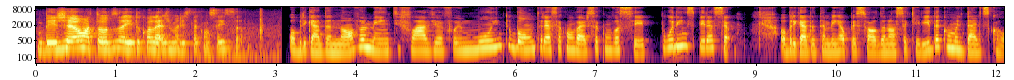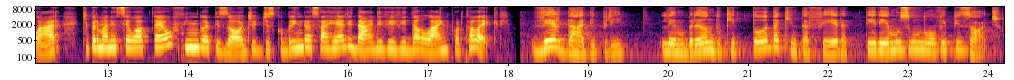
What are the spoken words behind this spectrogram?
Um beijão a todos aí do Colégio Marista Conceição. Obrigada novamente, Flávia. Foi muito bom ter essa conversa com você, por inspiração. Obrigada também ao pessoal da nossa querida comunidade escolar que permaneceu até o fim do episódio, descobrindo essa realidade vivida lá em Porto Alegre. Verdade, Pri. Lembrando que toda quinta-feira teremos um novo episódio.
